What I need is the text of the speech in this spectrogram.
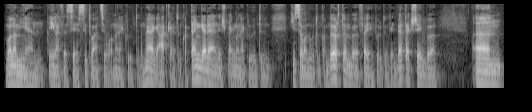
valamilyen életveszélyes szituációval menekültünk meg, átkeltünk a tengeren, és megmenekültünk, kiszabadultunk a börtönből, felépültünk egy betegségből. Um,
